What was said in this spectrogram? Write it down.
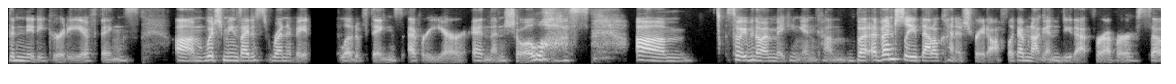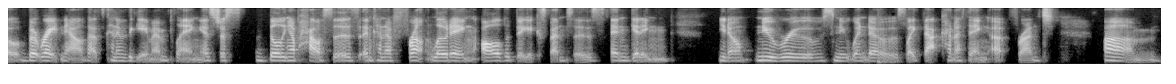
the nitty gritty of things. Um, which means I just renovate a load of things every year and then show a loss. Um, so even though I'm making income, but eventually that'll kind of trade off. Like I'm not going to do that forever. So, but right now that's kind of the game I'm playing is just building up houses and kind of front loading all the big expenses and getting, you know, new roofs, new windows, like that kind of thing up front. Um,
